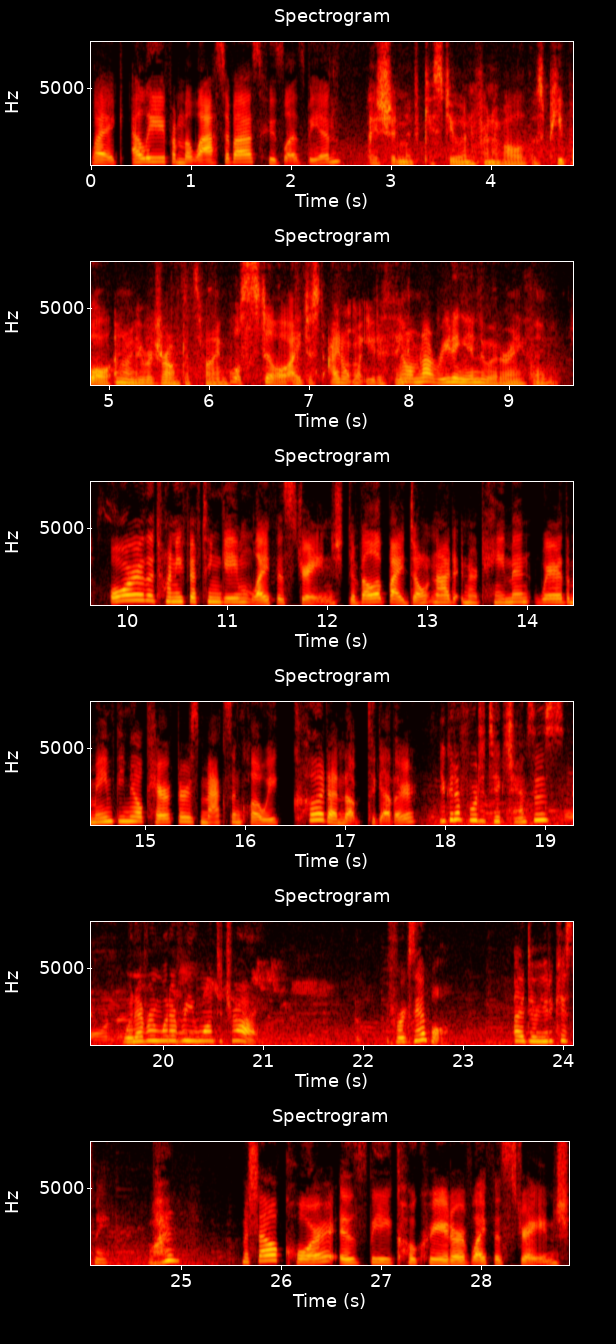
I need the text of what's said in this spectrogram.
like Ellie from The Last of Us, who's lesbian. I shouldn't have kissed you in front of all of those people. No, you were drunk. It's fine. Well, still, I just, I don't want you to think. No, I'm not reading into it or anything. Or the 2015 game Life is Strange, developed by Don't Nod Entertainment, where the main female characters, Max and Chloe, could end up together. You can afford to take chances whenever and whatever you want to try. For example, I dare you to kiss me. What? Michel Koch is the co creator of Life is Strange.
